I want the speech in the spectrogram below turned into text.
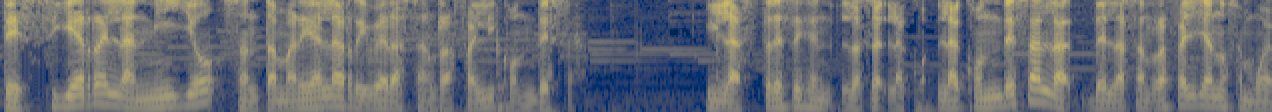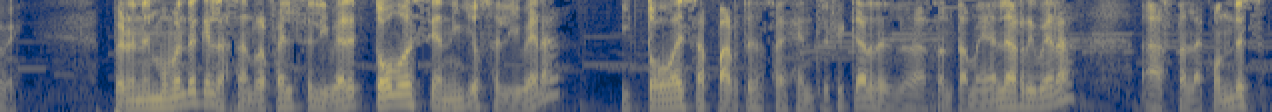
te cierra el anillo Santa María la Ribera, San Rafael y Condesa. Y las tres, la, la, Condesa de la San Rafael ya no se mueve. Pero en el momento en que la San Rafael se libere, todo ese anillo se libera y toda esa parte se va a gentrificar, desde la Santa María la Ribera hasta la Condesa.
